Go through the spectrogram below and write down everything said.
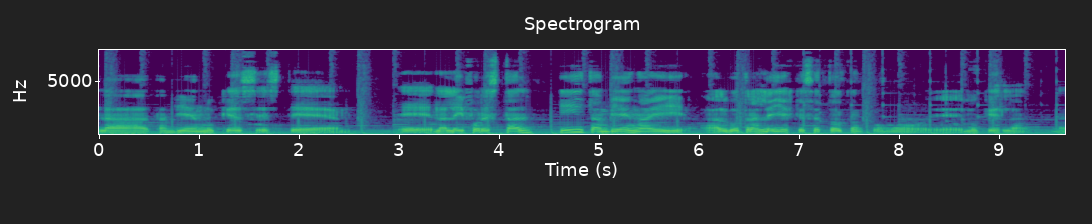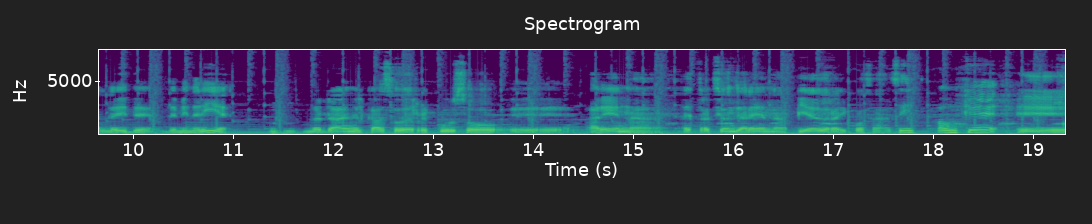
la, también lo que es este, la ley forestal y también hay algo otras leyes que se tocan como eh, lo que es la la ley de, de minería. Uh -huh. ¿verdad? En el caso del recurso eh, arena, extracción de arena, piedra y cosas así. Aunque eh,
